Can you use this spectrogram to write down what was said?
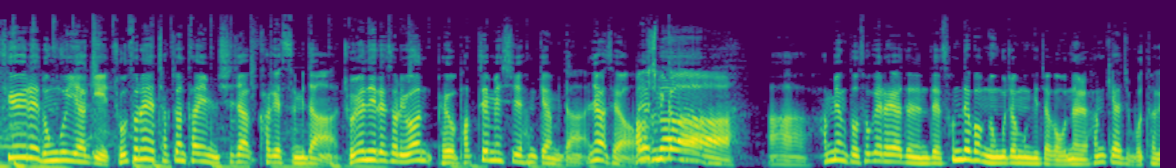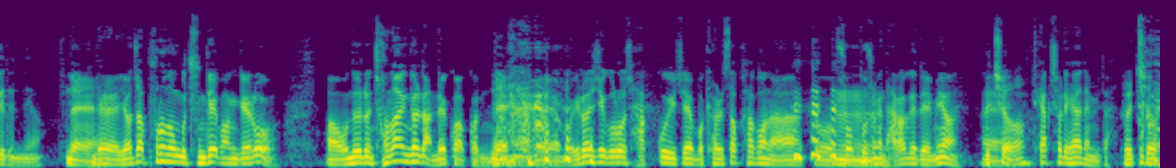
수요일의 농구 이야기 조선의 작전 타임 시작하겠습니다. 조현일 해설위원 배우 박재민 씨 함께합니다. 안녕하세요. 안녕하십니까. 아, 한 명 더 소개를 해야 되는데 손대범 농구 전문 기자가 오늘 함께하지 못하게 됐네요. 네. 네, 여자 프로농구 중계 관계로 어, 오늘은 전화 연결도 안 될 것 같거든요. 네. 네. 뭐 이런 식으로 자꾸 이제 뭐 결석하거나 또 음. 수업 도중에 나가게 되면 그렇죠. 네, 퇴학 처리해야 됩니다. 그렇죠. 네.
